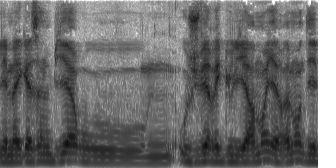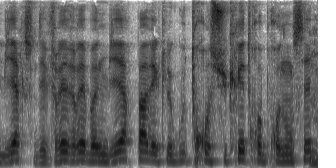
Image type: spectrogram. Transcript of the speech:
les magasins de bière où où je vais régulièrement. Il y a vraiment des bières qui sont des vraies vraies bonnes bières, pas avec le goût trop sucré, trop prononcé, Mhm.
